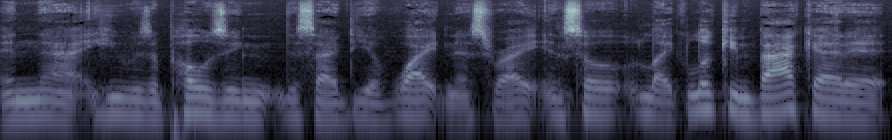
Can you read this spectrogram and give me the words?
and that he was opposing this idea of whiteness, right? And so, like looking back at it,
